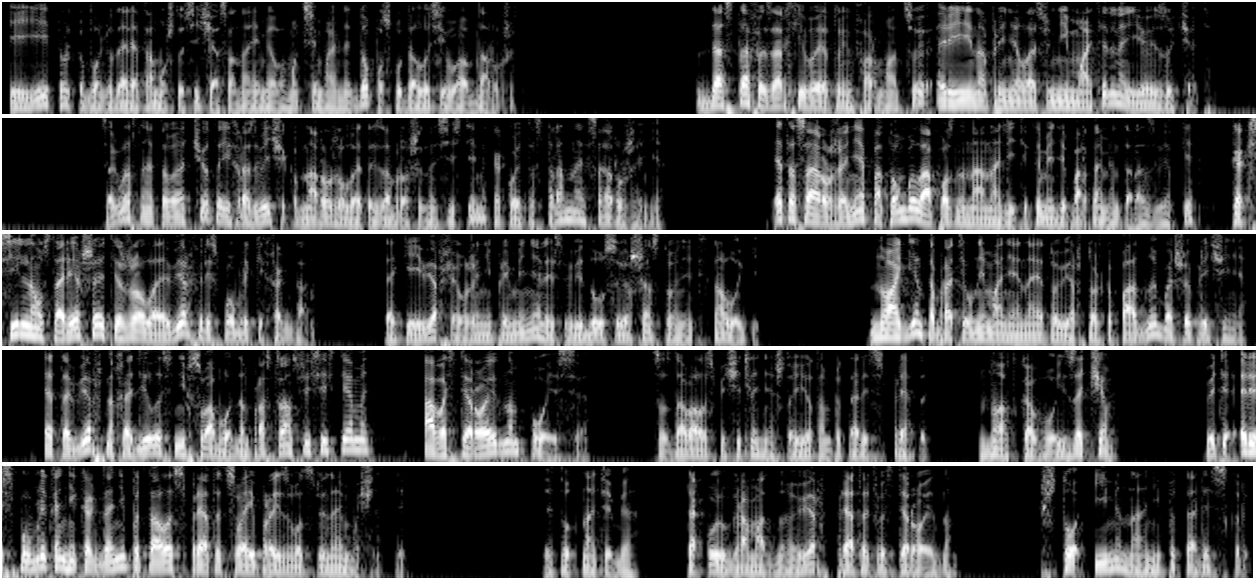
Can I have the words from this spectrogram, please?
И ей только благодаря тому, что сейчас она имела максимальный допуск, удалось его обнаружить. Достав из архива эту информацию, Риина принялась внимательно ее изучать. Согласно этого отчета, их разведчик обнаружил в этой заброшенной системе какое-то странное сооружение. Это сооружение потом было опознано аналитиками Департамента разведки как сильно устаревшая тяжелая верфь Республики Хагдан. Такие верфи уже не применялись ввиду усовершенствования технологий. Но агент обратил внимание на эту верфь только по одной большой причине. Эта верфь находилась не в свободном пространстве системы, а в астероидном поясе. Создавалось впечатление, что ее там пытались спрятать. Но от кого и зачем? Ведь республика никогда не пыталась спрятать свои производственные мощности. И тут на тебе. Такую громадную верфь прятать в астероидном. Что именно они пытались скрыть?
